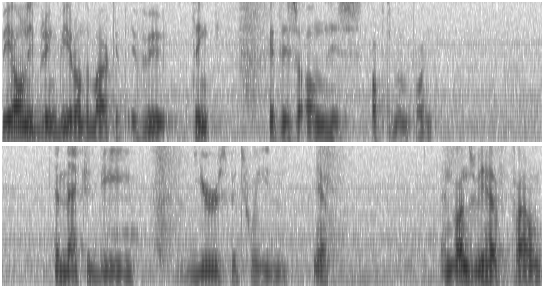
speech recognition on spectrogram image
We only bring beer on the market if we think it is on his optimum point. And that could be years between. Yeah. And once we have found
